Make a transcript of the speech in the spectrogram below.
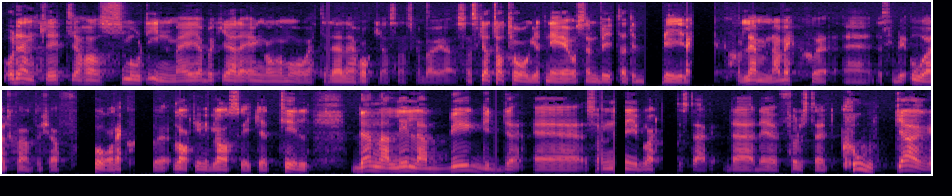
ordentligt. Jag har smort in mig. Jag brukar göra det en gång om året. Det är när Hockeyallsvenskan börjar. Sen ska jag ta tåget ner och sen byta till bil och lämna Växjö. Eh, Det ska bli oerhört skönt att köra från Växjö rakt in i glasriket till denna lilla bygd eh, som Nybro faktiskt är. Där det fullständigt kokar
